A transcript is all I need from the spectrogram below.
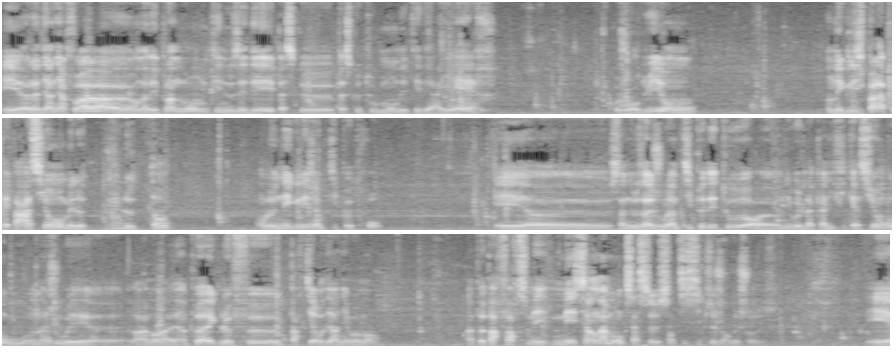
Et euh, la dernière fois, euh, on avait plein de monde qui nous aidait parce que, parce que tout le monde était derrière. Aujourd'hui, on on néglige pas la préparation, mais le, temps, on le néglige un petit peu trop. Et euh, ça nous a joué un petit peu des tours au niveau de la qualification, où on a joué vraiment un peu avec le feu, partir au dernier moment. Un peu par force, mais, c'est en amont que ça s'anticipe ce genre de choses. Et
